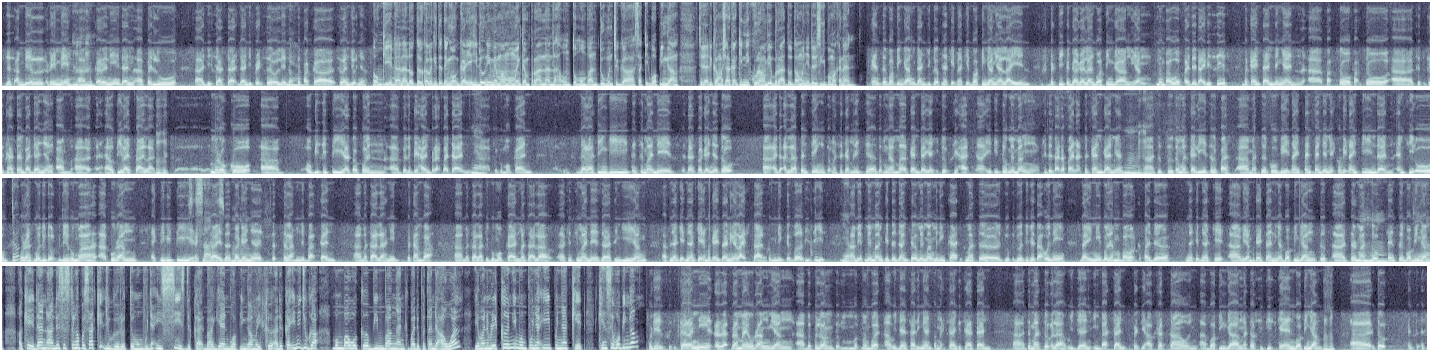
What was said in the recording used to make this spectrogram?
just ambil remeh mm-hmm. uh, perkara ni dan uh, perlu uh, disiasat dan diperiksa oleh yeah. doktor pakar selanjutnya. Okey dan uh, doktor kalau kita tengok gaya hidup ni memang memainkan peranan lah untuk membantu mencegah sakit buah pinggang. Jadi adakah masyarakat kini kurang ambil berat terutamanya dari segi pemakanan? Kanser buah pinggang dan juga penyakit-penyakit buah pinggang yang lain seperti kegagalan buah pinggang yang membawa pada dialisis berkaitan dengan uh, faktor-faktor uh, kesihatan badan yang am uh, healthy lifestyle lah. Mm-hmm merokok uh, obesiti ataupun uh, berlebihan berat badan yeah. uh, kegemukan darah tinggi kencing manis dan sebagainya. So uh, adalah penting untuk masyarakat Malaysia untuk mengamalkan gaya hidup sihat uh, itu memang kita tak dapat nak tekankan kan hmm. uh, terutama sekali selepas uh, masa covid pandemik covid-19 dan MCO Betul. orang semua duduk di rumah uh, kurang aktiviti exercise dan sebagainya hmm. telah menyebabkan uh, masalah ni bertambah uh, masalah kegemukan masalah uh, kencing manis darah tinggi yang uh, penyakit-penyakit yang berkaitan dengan lifestyle communicable disease yeah. uh, me- memang kita jangka memang meningkat semasa 2-3 tahun ni dan ini boleh membawa kepada penyakit-penyakit uh, yang berkaitan dengan buah pinggang ter, uh, termasuk mm-hmm. kanser buah pinggang. Yeah. Okey dan ada setengah pesakit juga doktor mempunyai cyst dekat bahagian buah pinggang mereka. Adakah ini juga membawa kebimbangan kepada petanda awal yang mana mereka ni mempunyai penyakit kanser buah pinggang? Okey, sekarang ni ramai orang yang uh, berpeluang untuk membuat uh, ujian saringan pemeriksaan kesihatan uh, termasuklah ujian imbasan seperti ultrasound uh, buah pinggang atau CT scan buah pinggang. Uh-huh. Uh, so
